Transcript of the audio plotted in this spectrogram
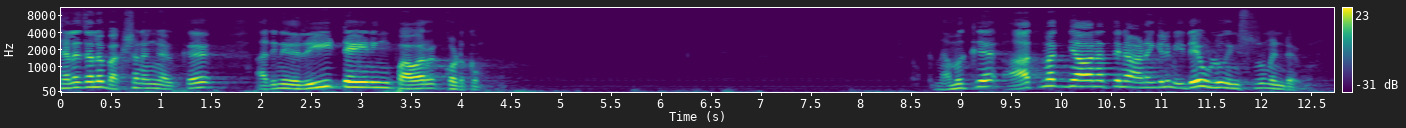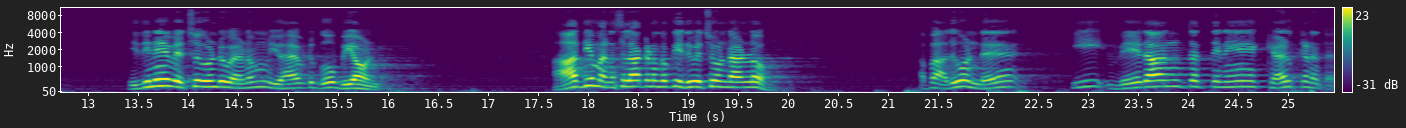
ചില ചില ഭക്ഷണങ്ങൾക്ക് അതിന് റീറ്റെയിനിങ് പവർ കൊടുക്കും. നമുക്ക് ആത്മജ്ഞാനത്തിനാണെങ്കിലും ഇതേ ഉള്ളൂ ഇൻസ്ട്രുമെന്റ് ഇതിനെ വെച്ചുകൊണ്ട് വേണം you have to go beyond ആദ്യം മനസ്സിലാക്കണതൊക്കെ ഇത് വെച്ചുകൊണ്ടാണല്ലോ. അപ്പൊ അതുകൊണ്ട് ഈ വേദാന്തത്തിനെ കേൾക്കണത്.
